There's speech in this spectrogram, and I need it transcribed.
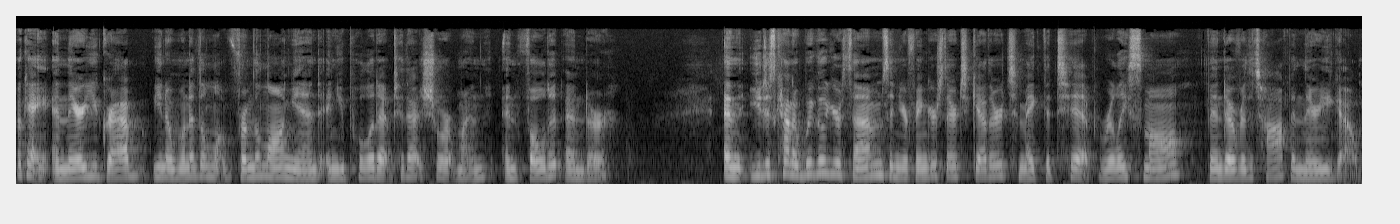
Okay, and there you grab, you know, one of the from the long end and you pull it up to that short one and fold it under. And you just kind of wiggle your thumbs and your fingers there together to make the tip really small, bend over the top, and there you go.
